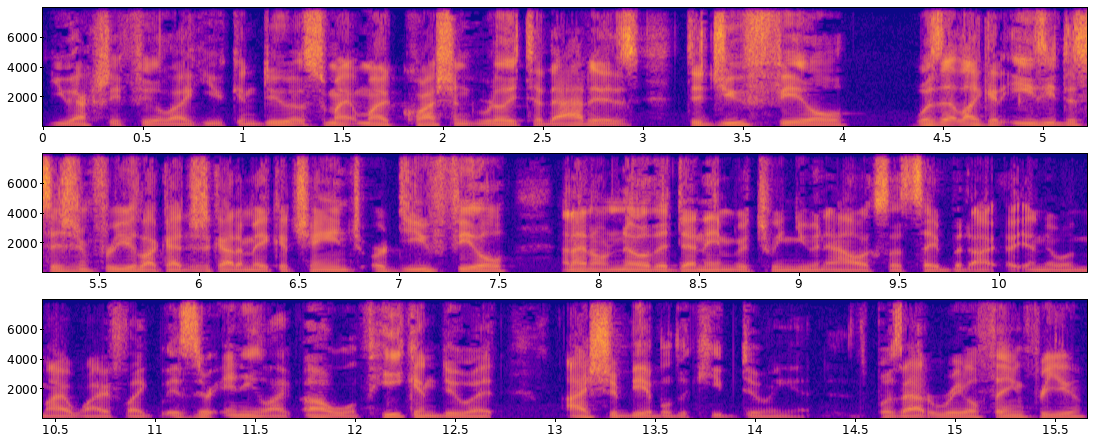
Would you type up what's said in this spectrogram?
you actually feel like you can do so my, my question really to that is did you feel was it like an easy decision for you like i just got to make a change or do you feel and i don't know the dynamic between you and alex let's say but I, I know with my wife like is there any like oh well if he can do it i should be able to keep doing it was that a real thing for you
